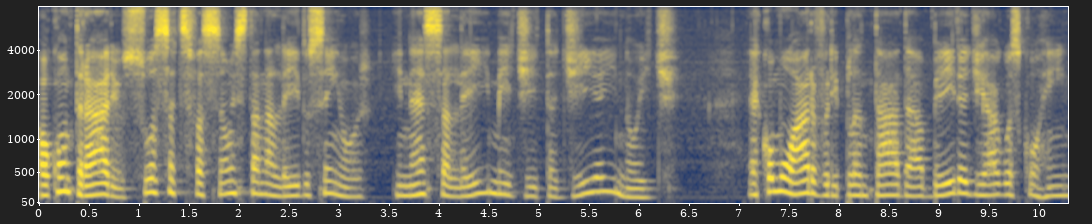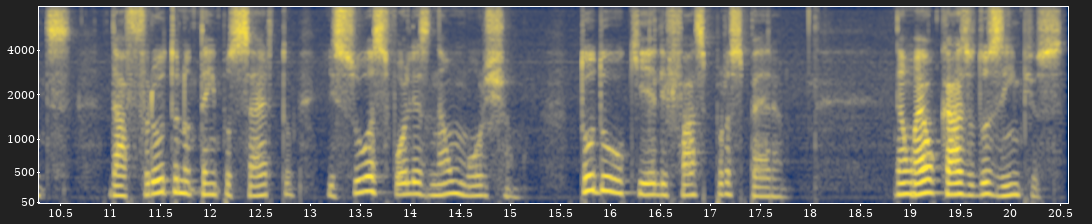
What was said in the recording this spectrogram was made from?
Ao contrário, sua satisfação está na lei do Senhor, e nessa lei medita dia e noite. É como árvore plantada à beira de águas correntes, dá fruto no tempo certo e suas folhas não murcham. Tudo o que ele faz prospera. Não é o caso dos ímpios,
